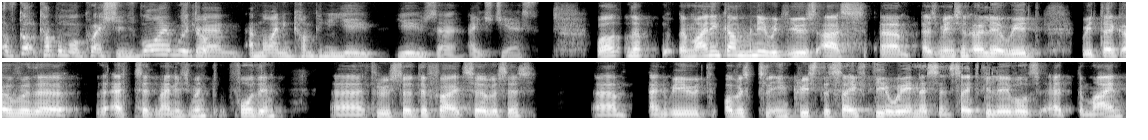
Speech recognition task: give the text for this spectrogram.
I've got a couple more questions. Why would sure. um, a mining company you use uh, HGS? Well, the, a mining company would use us. Um, as mentioned earlier, we'd we take over the the asset management for them, uh, through certified services. Um, and we would obviously increase the safety awareness and safety levels at the mine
